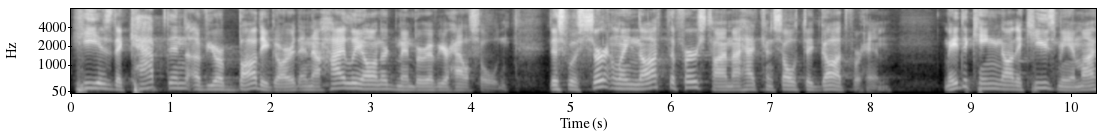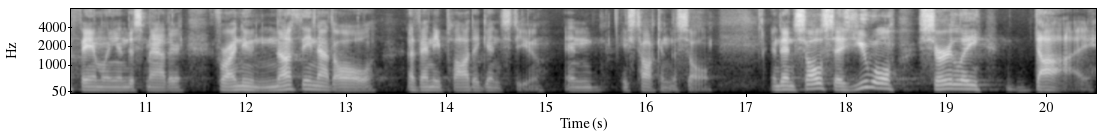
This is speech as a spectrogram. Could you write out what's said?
He is the captain of your bodyguard and a highly honored member of your household. This was certainly not the first time I had consulted God for him. May the king not accuse me and my family in this matter, for I knew nothing at all of any plot against you. And he's talking to Saul. And then Saul says, You will surely die,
